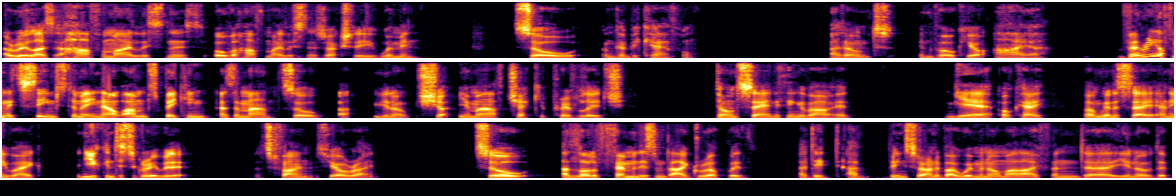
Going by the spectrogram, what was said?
I realise that half of my listeners, over half of my listeners, are actually women. So I'm going to be careful. I don't invoke your ire. Very often it seems to me, now I'm speaking as a man, so, uh, you know, shut your mouth, check your privilege, don't say anything about it. Yeah, okay. But I'm going to say anyway. You can disagree with it. That's fine. It's your right. So a lot of feminism that I grew up with, I did. I've been surrounded by women all my life, and uh, you know the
